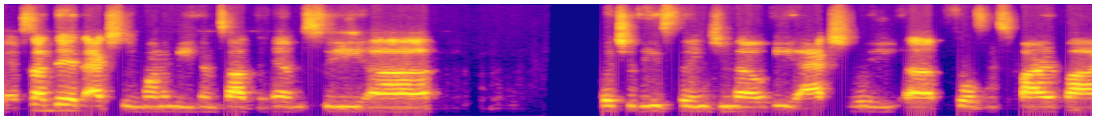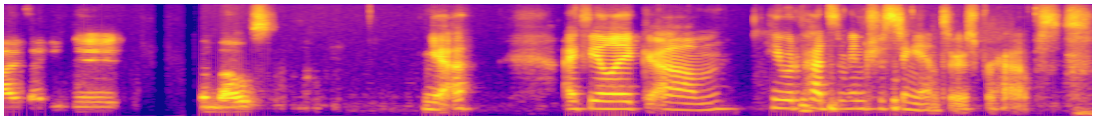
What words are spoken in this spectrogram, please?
Yeah, because I did actually want to meet him, talk to him, see uh, which of these things, you know, he actually uh, feels inspired by that he did the most. Yeah. I feel like um, he would have had some interesting answers, perhaps.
